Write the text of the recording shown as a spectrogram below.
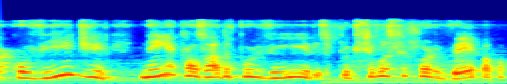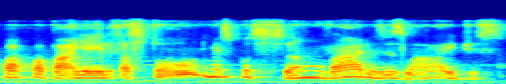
A Covid nem é causada por vírus, porque se você for ver, papapá, papapá, e aí ele faz toda uma exposição, vários slides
